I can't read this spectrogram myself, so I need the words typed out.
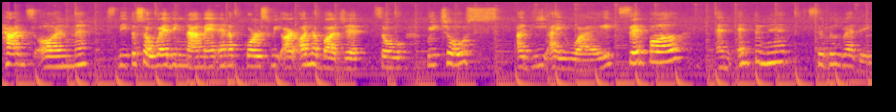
hands-on dito sa wedding namin. And of course, we are on a budget. So, we chose a DIY, simple and intimate civil wedding.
